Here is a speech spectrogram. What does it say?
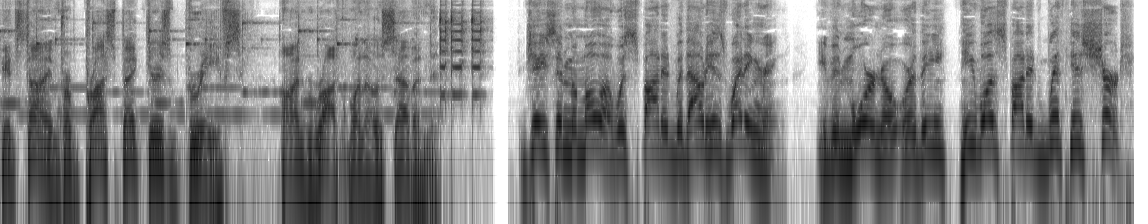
It's time for Prospectors Briefs on Rock 107. Jason Momoa was spotted without his wedding ring. Even more noteworthy, he was spotted with his shirt.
